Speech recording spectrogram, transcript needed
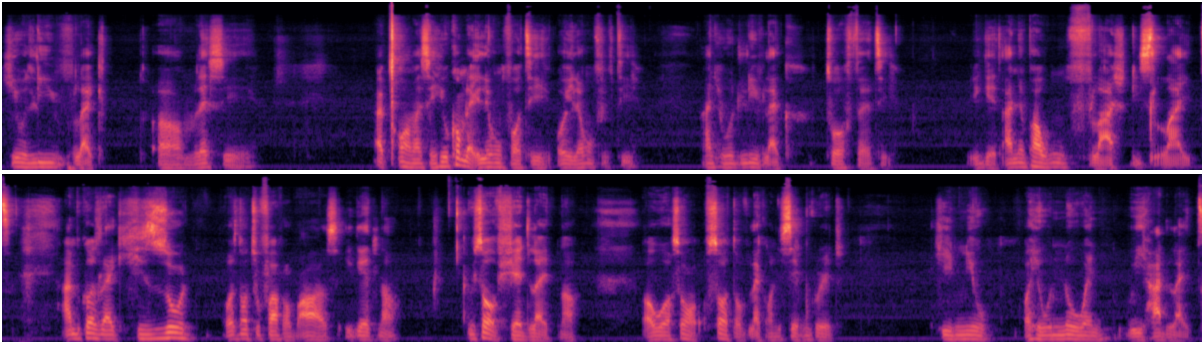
he'll leave like um let's say I, what am I saying? He'll come like 1140 or 1150 and he would leave like 1230. You get and NEPA won't flash this light. And because like his zone was not too far from ours. You get now. We sort of shared light now. Or we were sort of, sort of like on the same grid. He knew, or he would know when we had light.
